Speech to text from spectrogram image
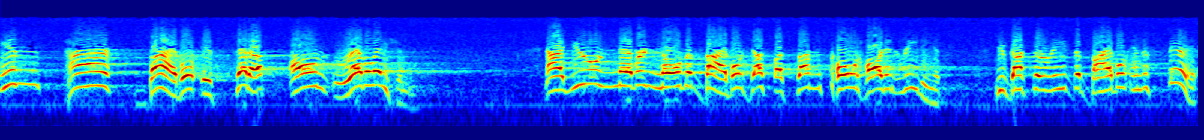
entire Bible is set up on revelation. Now, you'll never know the Bible just by some cold hearted reading it. You've got to read the Bible in the Spirit.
